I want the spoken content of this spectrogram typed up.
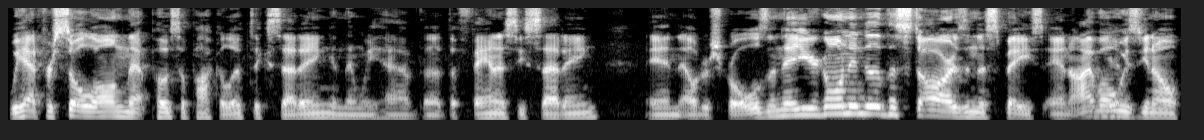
we had for so long that post-apocalyptic setting, and then we have the the fantasy setting in Elder Scrolls, and then you're going into the stars into space. And I've Yeah. always, you know,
